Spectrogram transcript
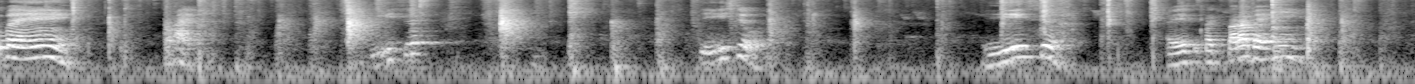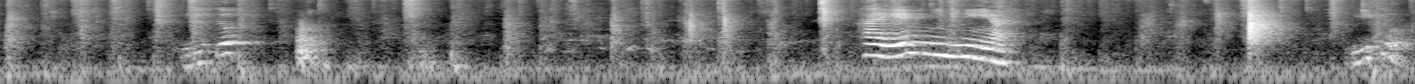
Muito bem. Vai. Isso. Isso. Isso. Aí você tá de parabéns. Isso. Aê, menininha. Isso.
